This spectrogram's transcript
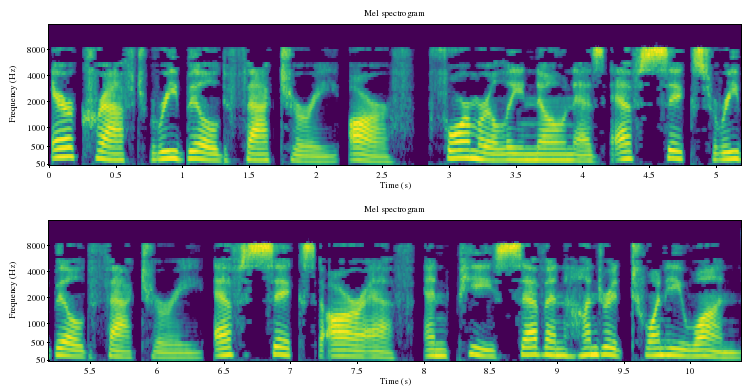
Aircraft Rebuild Factory ARF, formerly known as F6 Rebuild Factory F6RF and P721,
